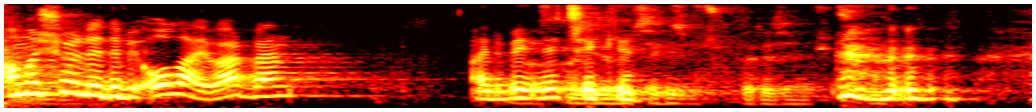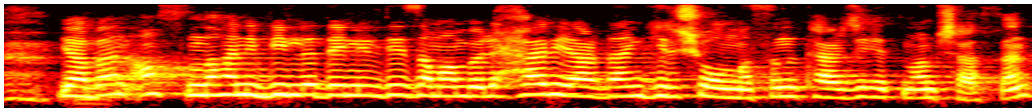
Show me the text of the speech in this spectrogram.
Ama şöyle de bir olay var. Ben Ali Bey ne çekeyim? 28,5 dereceymiş. Ya ben aslında hani villa denildiği zaman böyle her yerden giriş olmasını tercih etmem şahsen.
